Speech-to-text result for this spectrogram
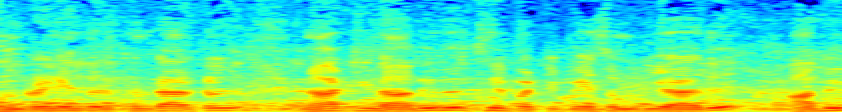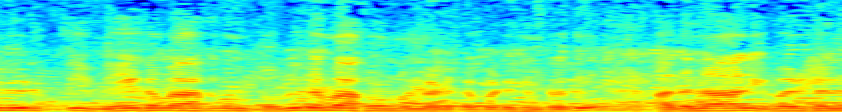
ஒன்றிணைந்திருக்கின்றார்கள். நாட்டின் அபிவிருத்தியை பற்றி பேச முடியாது. அபிவிருத்தி வேகமாகவும் துரிதமாகவும் முன்னெடுக்கப்படுகின்றது. அதனால் இவர்கள்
